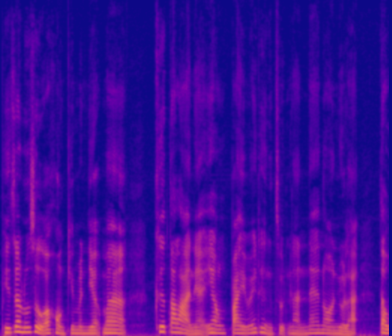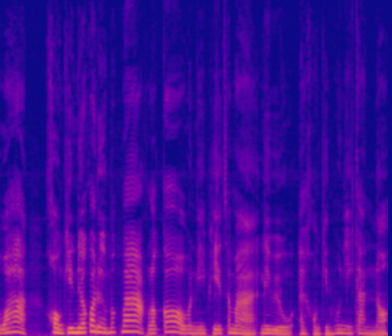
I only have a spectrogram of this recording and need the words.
พีทจะรู้สึกว่าของกินมันเยอะมาก คือตลาดเนี้ยยังไปไม่ถึงจุดนั้นแน่นอนอยู่แหละ แต่ว่าของกินเยอะกว่าเดิมมากๆ แล้วก็วันนี้พีทจะมารีวิวไอของกินพวกนี้กันเนาะ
